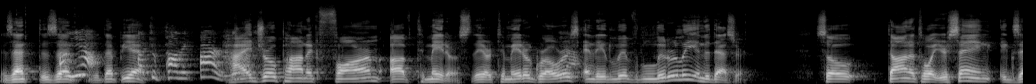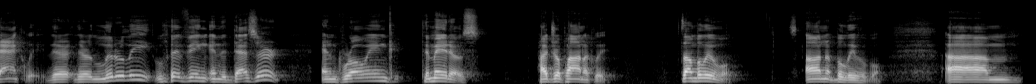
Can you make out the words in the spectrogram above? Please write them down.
Is that is that oh yeah. would that be it? Hydroponic farm. yeah. hydroponic farm of tomatoes. They are tomato growers Yeah. and they live literally in the desert. So, Donna, to what you're saying, exactly. They're, they're literally living in the desert and growing tomatoes hydroponically. It's unbelievable. It's unbelievable. Um,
